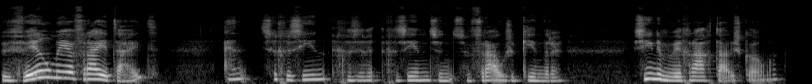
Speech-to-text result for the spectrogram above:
veel meer vrije tijd. En zijn gezin, gezin zijn, zijn vrouw, zijn kinderen zien hem weer graag thuiskomen.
